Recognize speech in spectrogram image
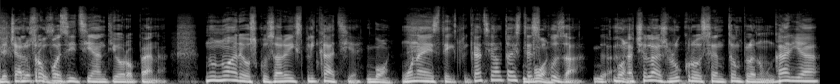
De ce are o într-o scuză? poziție anti-europeană. Nu, nu are o scuză, are o explicație. Bun. Una este explicația, alta este Bun. scuza. Bun. Același lucru se întâmplă în Ungaria,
